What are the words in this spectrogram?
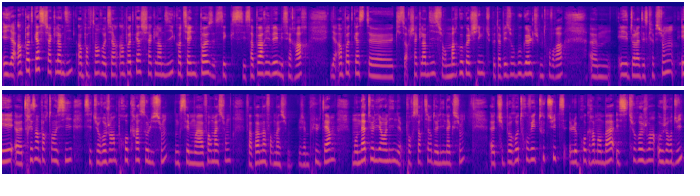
et il y a un podcast chaque lundi, important, retiens, un podcast chaque lundi. Quand il y a une pause, c'est que ça peut arriver, mais c'est rare. Il y a un podcast euh, qui sort chaque lundi sur Margot Coaching. Tu peux taper sur Google, tu me trouveras. Euh, et dans la description. Et euh, très important aussi, si tu rejoins Procra Solutions, donc c'est ma formation, enfin pas ma formation, j'aime plus le terme, mon atelier en ligne pour sortir de l'inaction. tu peux retrouver tout de suite le programme en bas. Et si tu rejoins aujourd'hui,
